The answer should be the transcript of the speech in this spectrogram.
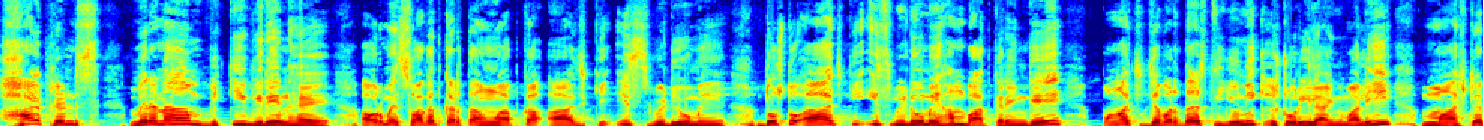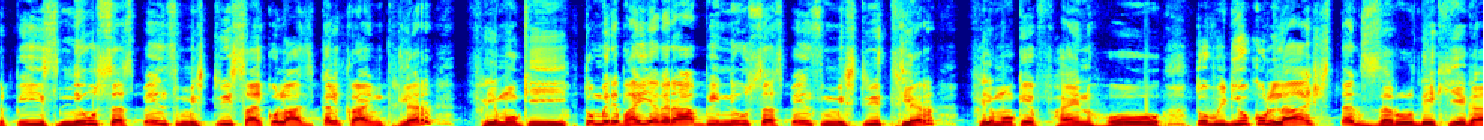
हाय फ्रेंड्स मेरा नाम विक्की वीरेन है और मैं स्वागत करता हूँ आपका आज की इस वीडियो में। दोस्तों, आज की इस वीडियो में हम बात करेंगे पाँच ज़बरदस्त यूनिक स्टोरी लाइन वाली masterpiece new suspense mystery psychological crime thriller फ़िल्मों की। तो मेरे भाई, अगर आप भी न्यू सस्पेंस मिस्ट्री थ्रिलर फ़िल्मों के फ़ैन हो तो वीडियो को लास्ट तक ज़रूर देखिएगा।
